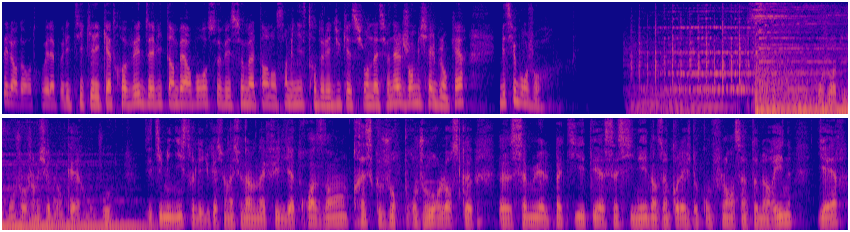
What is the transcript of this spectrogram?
C'est l'heure de retrouver la politique et les 4V. David Timbert, vous recevez ce matin l'ancien ministre de l'Éducation nationale, Jean-Michel Blanquer. Messieurs, bonjour. Bonjour à tous, bonjour Jean-Michel Blanquer. Bonjour. Vous étiez ministre de l'Éducation nationale, on a fait il y a trois ans, presque jour pour jour, lorsque euh, Samuel Paty était assassiné dans un collège de Conflans en Sainte-Honorine. Hier,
